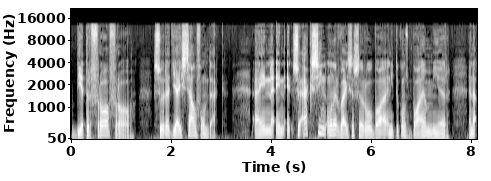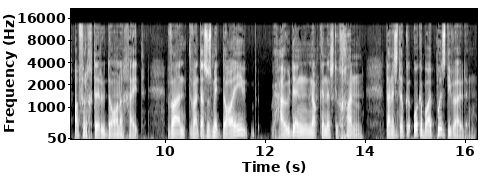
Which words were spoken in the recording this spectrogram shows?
beter vra vra sodat jy self ontdek. En en so ek sien onderwysers se rol baie in die toekoms baie meer in 'n afrigter hoedanigheid want want as ons met daai houding na kinders toe gaan, dan is dit ook ook 'n baie positiewe houding,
